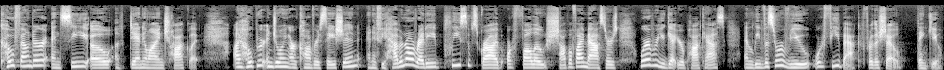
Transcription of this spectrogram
co founder and CEO of Dandelion Chocolate. I hope you're enjoying our conversation. And if you haven't already, please subscribe or follow Shopify Masters wherever you get your podcasts and leave us a review or feedback for the show. Thank you.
